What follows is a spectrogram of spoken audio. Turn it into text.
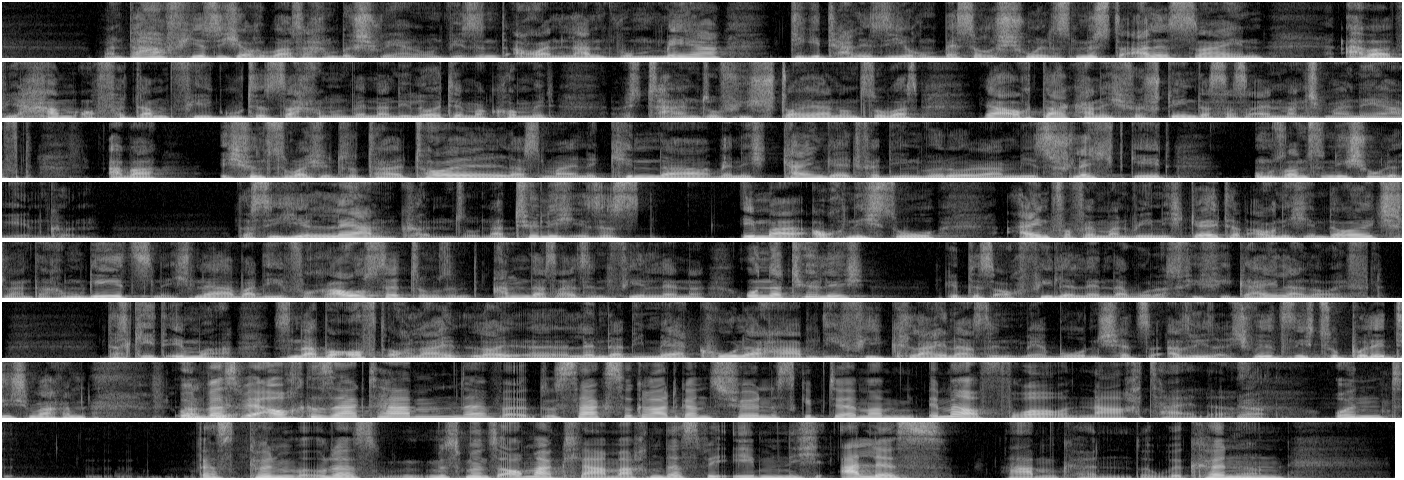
man darf hier sich auch über Sachen beschweren. Und wir sind auch ein Land, wo mehr Digitalisierung, bessere Schulen, das müsste alles sein. Aber wir haben auch verdammt viel gute Sachen. Und wenn dann die Leute immer kommen mit, wir zahlen so viel Steuern und sowas, ja, auch da kann ich verstehen, dass das einen manchmal nervt. Aber ich finde es zum Beispiel total toll, dass meine Kinder, wenn ich kein Geld verdienen würde oder mir es schlecht geht, umsonst in die Schule gehen können dass sie hier lernen können. So, natürlich ist es immer auch nicht so einfach, wenn man wenig Geld hat, auch nicht in Deutschland. Darum geht es nicht. Ne? Aber die Voraussetzungen sind anders als in vielen Ländern. Und natürlich gibt es auch viele Länder, wo das viel, viel geiler läuft. Das geht immer. Es sind aber oft auch Lei- Lei- äh, Länder, die mehr Kohle haben, die viel kleiner sind, mehr Bodenschätze. Also wie gesagt, ich will es nicht zu politisch machen. Und was wir auch gesagt haben, ne, das sagst du gerade ganz schön, es gibt ja immer, immer Vor- und Nachteile. Ja. Und das können wir- oder das müssen wir uns auch mal klar machen, dass wir eben nicht alles haben können. So, wir können,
